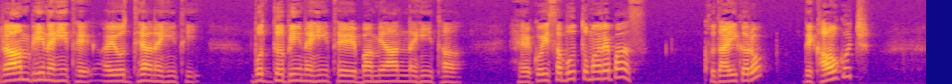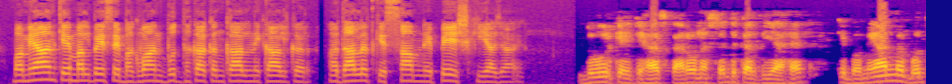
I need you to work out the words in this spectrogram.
राम भी नहीं थे। अयोध्या नहीं थी। बुद्ध भी नहीं थे। बमयान नहीं था। है कोई सबूत तुम्हारे पास? खुदाई करो। दिखाओ कुछ। बमयान के मलबे से भगवान बुद्ध का कंकाल निकालकर अदालत के सामने पेश किया जाए। दूर के इतिहासकारों ने सिद्ध कर दिया है कि बमियान में बुद्ध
